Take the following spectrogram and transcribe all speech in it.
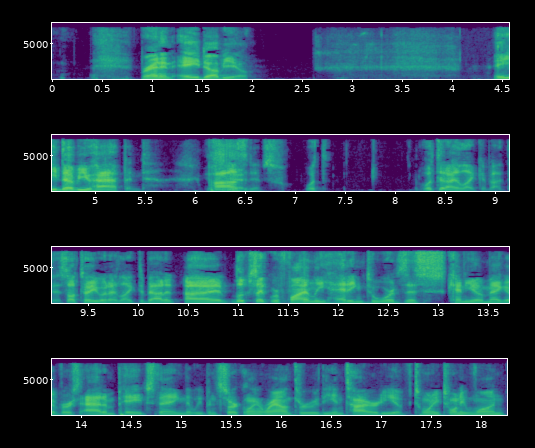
Brandon, AEW. AEW happened. did. Positives. What what did I like about this? I'll tell you what I liked about it. Uh, it looks like we're finally heading towards this Kenny Omega versus Adam Page thing that we've been circling around through the entirety of 2021.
